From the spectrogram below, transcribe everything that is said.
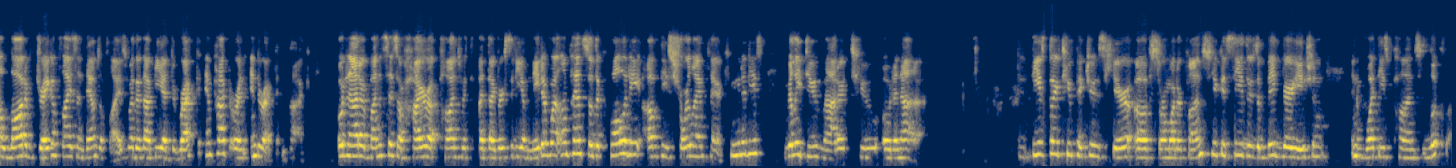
a lot of dragonflies and damselflies, whether that be a direct impact or an indirect impact. Odonata abundances are higher at ponds with a diversity of native wetland plants, so the quality of these shoreline plant communities really do matter to Odonata. These are two pictures here of stormwater ponds. You can see there's a big variation in what these ponds look like.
